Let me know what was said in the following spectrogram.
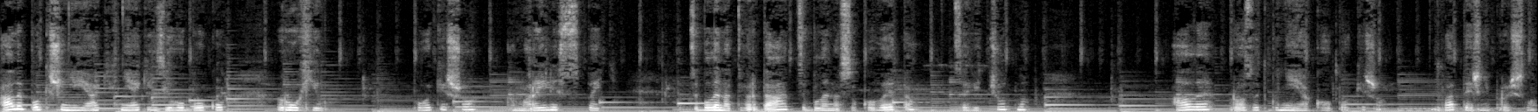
Але поки що ніяких, ніяких з його боку рухів. Поки що Амариліс спить. Цибулина тверда, цибулина соковита, це відчутно. Але розвитку ніякого поки що. Два тижні пройшло.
